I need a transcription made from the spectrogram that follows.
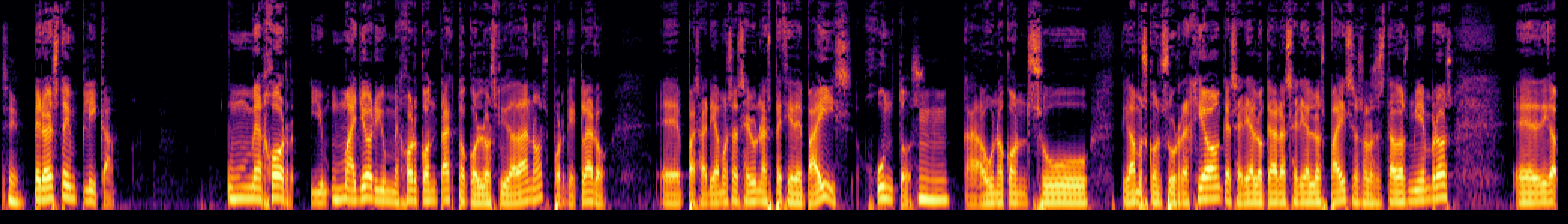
Sí. pero esto implica un mejor y un mayor y un mejor contacto con los ciudadanos, porque claro, eh, pasaríamos a ser una especie de país juntos, cada uno con su, digamos, con su región, que sería lo que ahora serían los países o los estados miembros. eh, diga-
